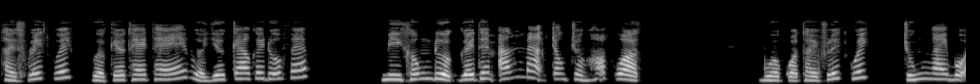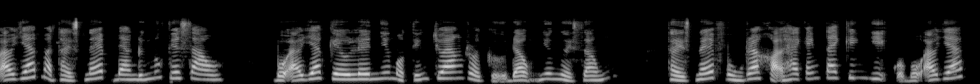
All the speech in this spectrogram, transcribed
thầy Flitwick vừa kêu the thế vừa dơ cao cây đũa phép. Mi không được gây thêm án mạng trong trường Hogwarts. Bùa của thầy Flitwick trúng ngay bộ áo giáp mà thầy Snape đang đứng núp phía sau. Bộ áo giáp kêu lên như một tiếng choang rồi cử động như người sống. Thầy Snape vùng ra khỏi hai cánh tay kinh dị của bộ áo giáp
